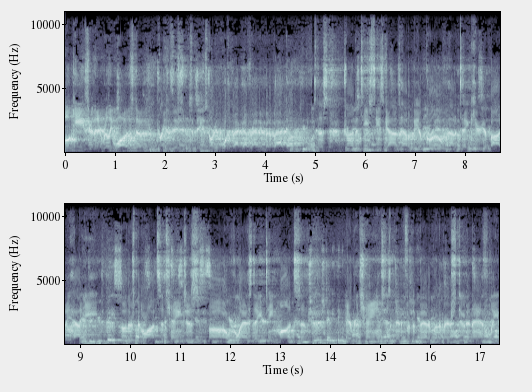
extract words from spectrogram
look easier than it really was to transition to being a starting quarterback after having been a backup? Just trying to teach these guys how to be a pro, how to take care of your body, how to eat. Uh, there's been lots of changes uh, over the last 18 months, and every change has been for the betterment of our student athlete.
